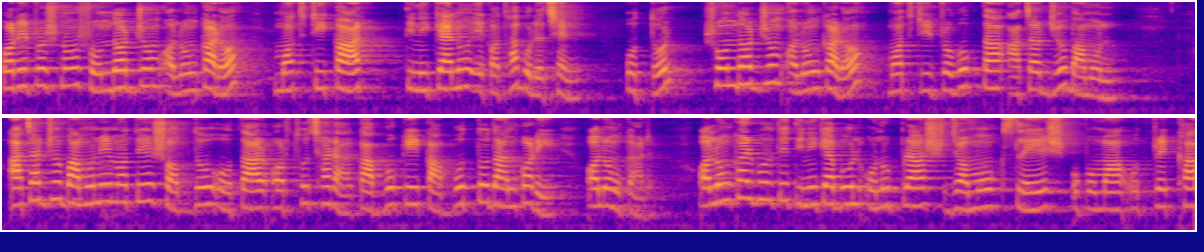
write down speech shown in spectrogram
পরের প্রশ্ন, সৌন্দর্যম অলঙ্কার, মতটি কার? তিনি কেন একথা বলেছেন? উত্তর, সৌন্দর্যম অলঙ্কার, মতটির প্রবক্তা আচার্য বামন। আচার্য বামনের মতে শব্দ ও তার অর্থ ছাড়া কাব্যকে কাব্যত্ব দান করে অলঙ্কার। অলঙ্কার বলতে তিনি কেবল অনুপ্রাস, যমক, শ্লেষ, উপমা, উৎপ্রেক্ষা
